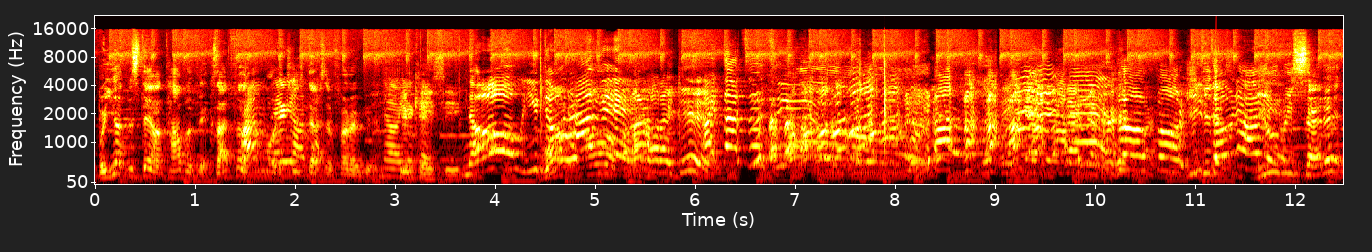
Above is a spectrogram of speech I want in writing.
But you have to stay on top of it, because I feel like I'm I'm, more than two steps in front of you. No, Here, you're good. Casey. No, you don't What? have Oh, it. I thought I did. I thought so too. No, fuck. You, You don't this- have You it. reset it,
